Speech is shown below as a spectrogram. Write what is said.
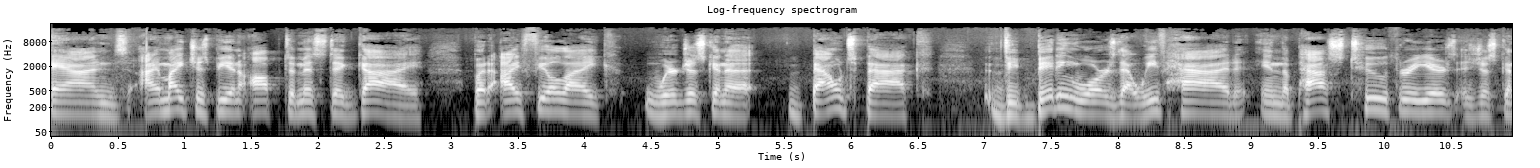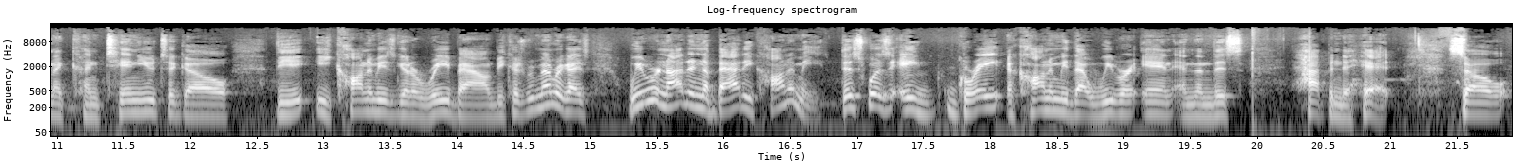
and I might just be an optimistic guy, but I feel like we're just going to bounce back. The bidding wars that we've had in the past two, three years is just going to continue to go. The economy is going to rebound because remember, guys, we were not in a bad economy. This was a great economy that we were in, and then this happened to hit. So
